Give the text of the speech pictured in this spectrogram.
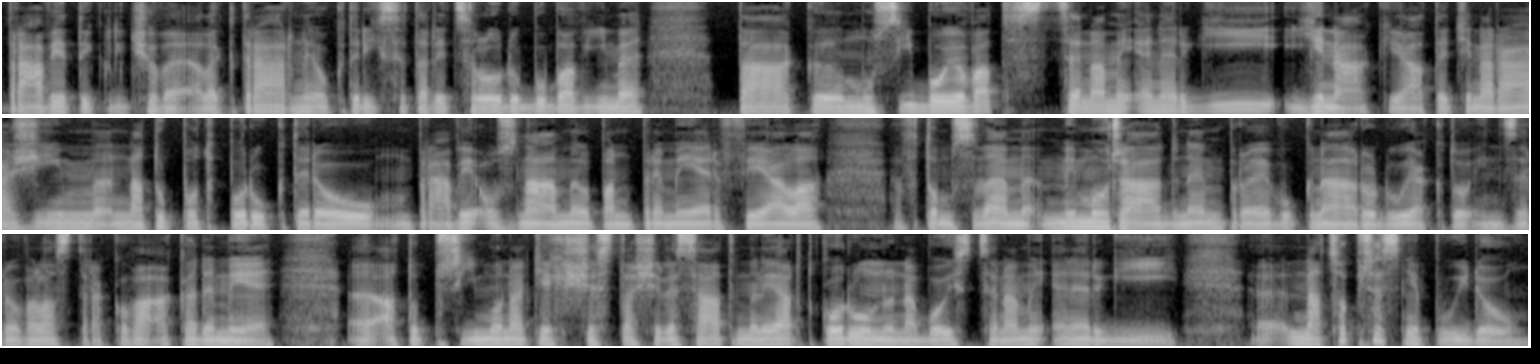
právě ty klíčové elektrárny, o kterých se tady celou dobu bavíme, tak musí bojovat s cenami energií jinak. Já teď narážím na tu podporu, kterou právě oznámil pan premiér Fiala v tom svém mimořádném projevu k národu, jak to inzerovala Straková akademie, a to přímo na těch 660 miliard korun na boj s cenami energií. Na co přesně půjdou?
